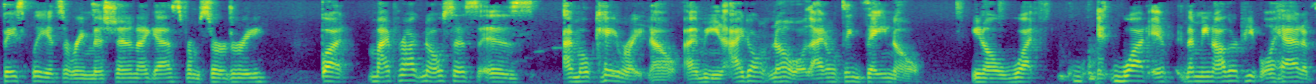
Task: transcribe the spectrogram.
basically, it's a remission, I guess, from surgery. But my prognosis is I'm okay right now. I mean, I don't know. I don't think they know you know what what if I mean other people had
